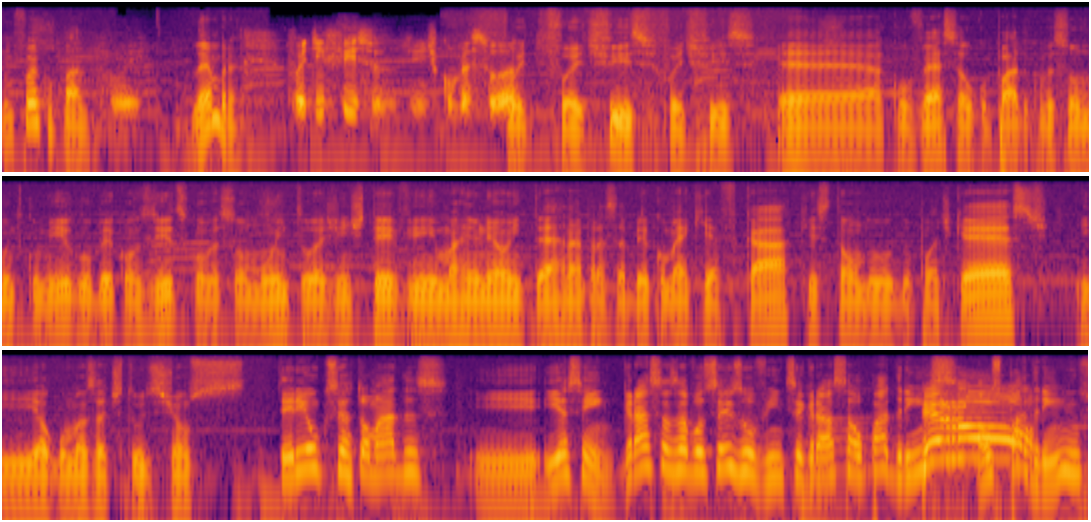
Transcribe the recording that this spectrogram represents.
Não foi, culpado? Foi. Lembra? Foi difícil. A gente conversou. Foi, foi difícil, foi difícil. É, a conversa, o culpado conversou muito comigo, o Baconzitos conversou muito. A gente teve uma reunião interna para saber como é que ia ficar, questão do, do podcast e algumas atitudes tinham, teriam que ser tomadas. E, e assim, graças a vocês ouvintes e graças ao padrinhos, aos padrinhos,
